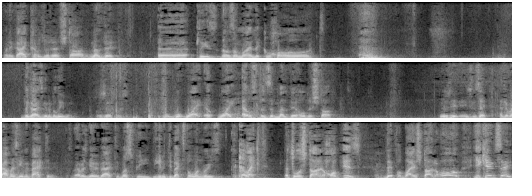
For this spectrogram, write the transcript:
when a guy comes with a star, Melvik, uh, please, those are my likuhot. the guy's going to believe him. Why, why else does a malveh hold a star? He's going to say, and the rabbis gave it back to me. The rabbis gave it back to me, must be, they gave it back for one reason, to collect. That's all a star of is. Therefore, by a star of you can't say,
